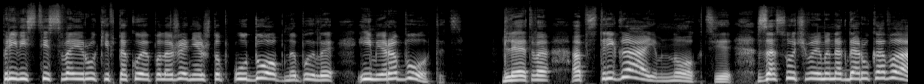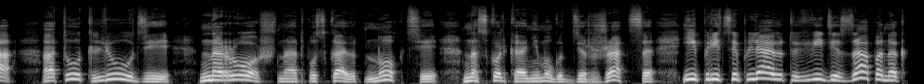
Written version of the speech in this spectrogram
привести свои руки в такое положение, чтобы удобно было ими работать. Для этого обстригаем ногти, засучиваем иногда рукава, а тут люди нарочно отпускают ногти, насколько они могут держаться, и прицепляют в виде запонок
